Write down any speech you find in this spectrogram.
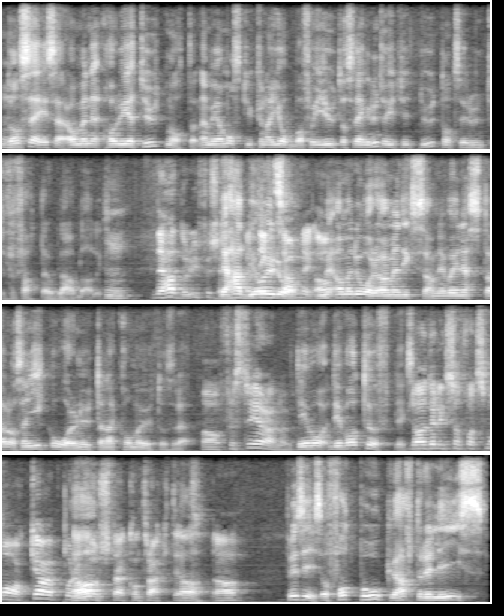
Mm. De säger så här, ja, men har du gett ut något då? Nej men jag måste ju kunna jobba för att ge ut. Och så länge du inte har gett ut något så är du inte författare och bla bla. Liksom. Mm. Det hade du ju för sig. Det hade jag ju då. diktsamling, Men, Ja. ja men då var det, ja men diktsamling, vad är nästa då? Sen gick åren utan att komma ut och sådär. ja, frustrerande. Det var, det var tufft Du liksom. hade liksom fått smaka på det Ja. första kontraktet. Ja. ja. Precis, och fått bok, vi har haft release,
